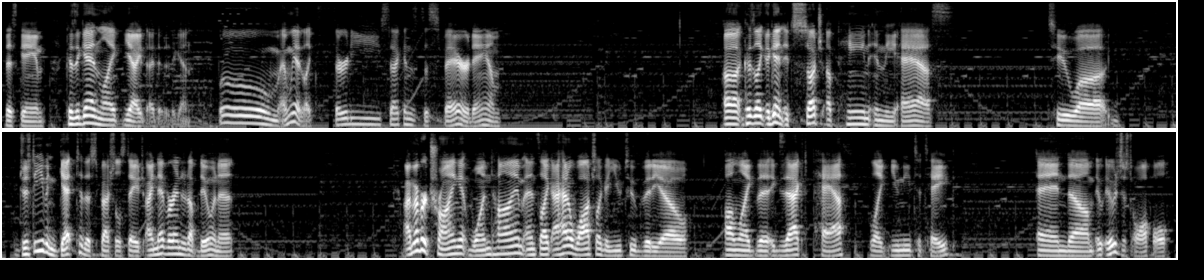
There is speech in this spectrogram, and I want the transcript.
this game. Because again, like, yeah, I, I did it again. Boom! And we had like 30 seconds to spare, damn. Uh, cause like, again, it's such a pain in the ass to, uh, just even get to the special stage. I never ended up doing it. I remember trying it one time, and it's like, I had to watch, like, a YouTube video on, like, the exact path, like, you need to take and um, it, it, was just awful.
